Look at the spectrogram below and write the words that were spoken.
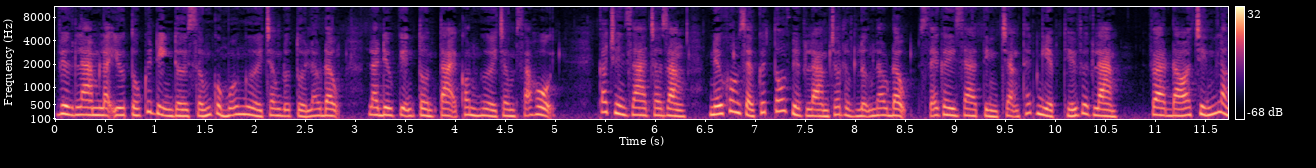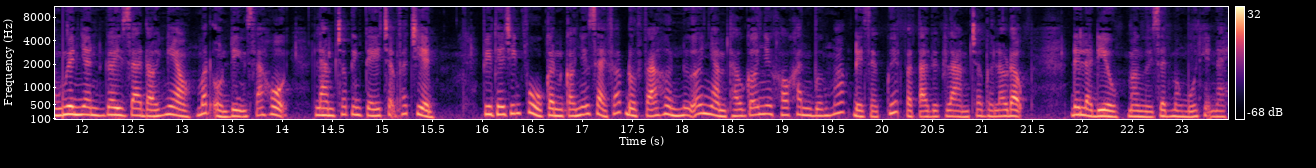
Việc làm là yếu tố quyết định đời sống của mỗi người trong độ tuổi lao động, là điều kiện tồn tại con người trong xã hội. Các chuyên gia cho rằng nếu không giải quyết tốt việc làm cho lực lượng lao động sẽ gây ra tình trạng thất nghiệp thiếu việc làm, và đó chính là nguyên nhân gây ra đói nghèo, mất ổn định xã hội, làm cho kinh tế chậm phát triển. Vì thế chính phủ cần có những giải pháp đột phá hơn nữa nhằm tháo gỡ những khó khăn vướng mắc để giải quyết và tạo việc làm cho người lao động. Đây là điều mà người dân mong muốn hiện nay.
